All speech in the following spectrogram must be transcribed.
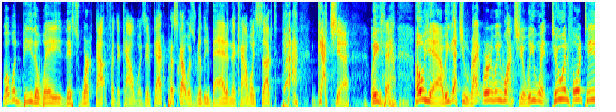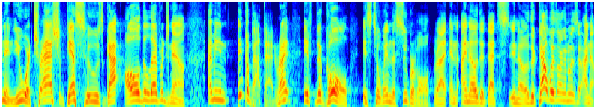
what would be the way this worked out for the Cowboys? If Dak Prescott was really bad and the Cowboys sucked, ha, gotcha. We, oh yeah, we got you right where we want you. We went two and fourteen, and you were trash. Guess who's got all the leverage now? I mean, think about that, right? If the goal is to win the Super Bowl, right? And I know that that's, you know, the Cowboys aren't going to win. I know.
